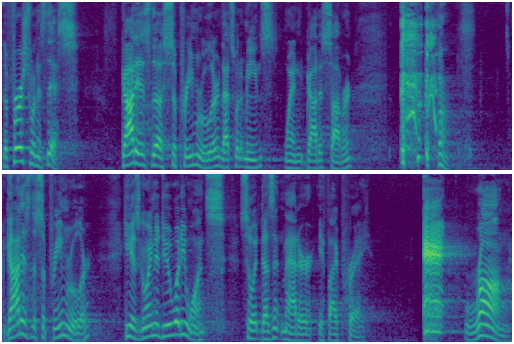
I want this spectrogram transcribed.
The first one is this God is the supreme ruler. That's what it means when God is sovereign. God is the supreme ruler. He is going to do what he wants, so it doesn't matter if I pray. wrong.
